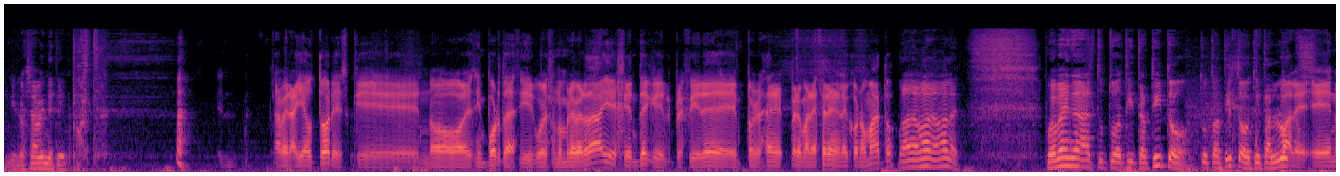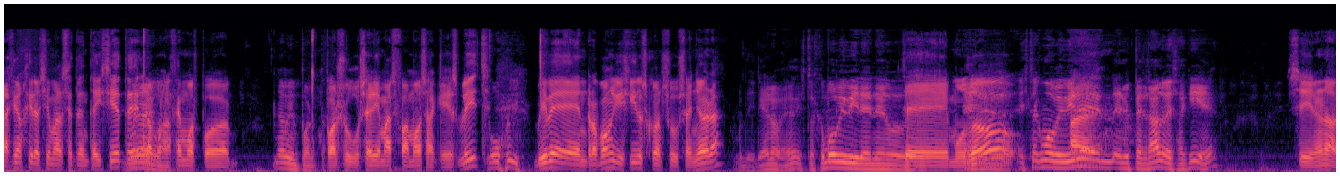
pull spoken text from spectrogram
Ni lo sabes ni te importa. A ver, hay autores que no les importa decir cuál es su nombre de verdad y hay gente que prefiere permanecer- en el economato. Vale, vale, vale. Pues venga, tu, tu titatito, tu tatito, titan Lux. Vale, eh, nació en Hiroshima en el 77, Venga. lo conocemos por, No me importa. por su serie más famosa que es Bleach. Uy, Vive en Roppongi Hills con su señora. dinero, ¿eh? Esto es como vivir en el... Se mudó- en el- esto es como vivir en, en el Pedralbes aquí, ¿eh? Sí, no, no.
